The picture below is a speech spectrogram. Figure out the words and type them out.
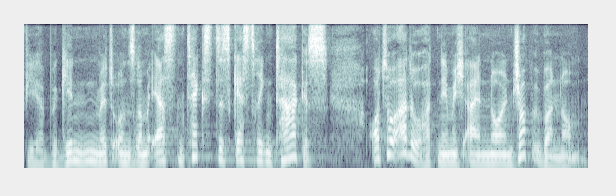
Wir beginnen mit unserem ersten Text des gestrigen Tages. Otto Addo hat nämlich einen neuen Job übernommen.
